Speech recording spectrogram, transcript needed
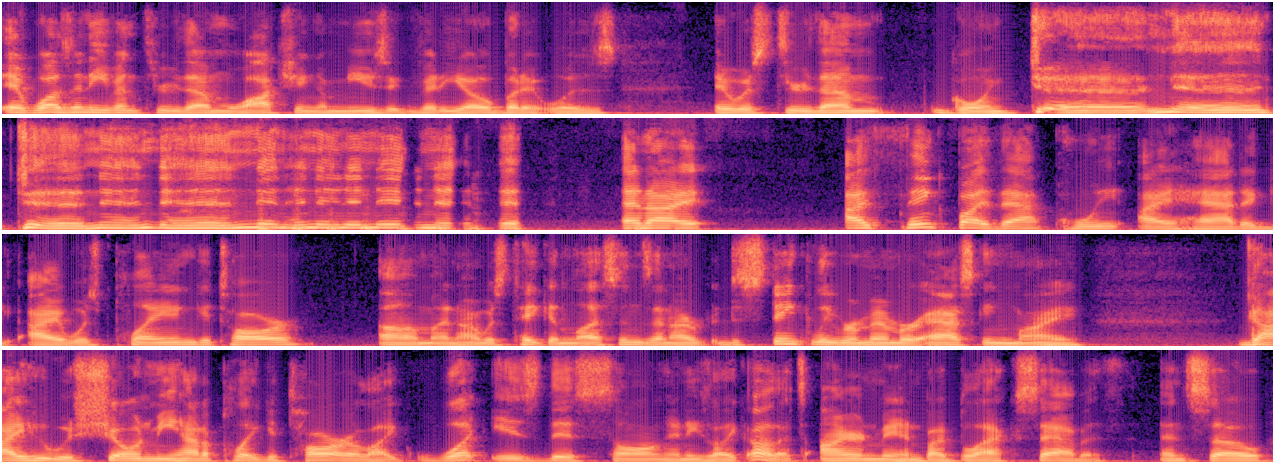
It wasn't even through them watching a music video, but it was, it was through them going and I I think by that point I had a I was playing guitar um and I was taking lessons and I distinctly remember asking my guy who was showing me how to play guitar like what is this song? And he's like oh that's Iron Man by Black Sabbath. And so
